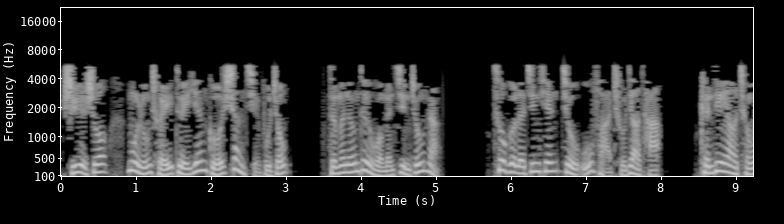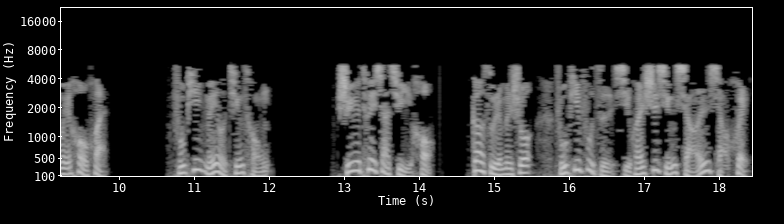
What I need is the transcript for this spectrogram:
十月说，慕容垂对燕国尚且不忠，怎么能对我们尽忠呢？错过了今天，就无法除掉他，肯定要成为后患。伏丕没有听从。十月退下去以后，告诉人们说，伏丕父子喜欢施行小恩小惠，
